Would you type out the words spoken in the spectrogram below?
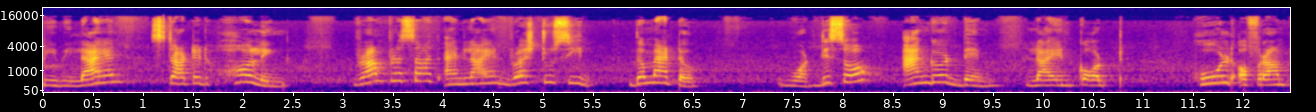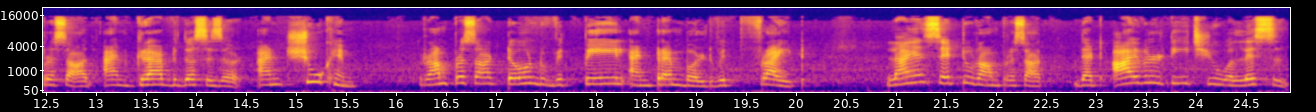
baby lion started howling. Ramprasad and Lion rushed to see the matter. What they saw angered them. Lion caught hold of Ramprasad and grabbed the scissor and shook him. Ramprasad turned with pale and trembled with fright. Lion said to Ramprasad that I will teach you a lesson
